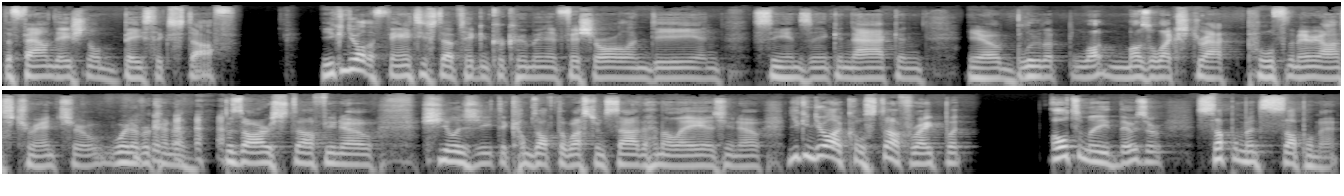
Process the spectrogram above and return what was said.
the foundational basic stuff. You can do all the fancy stuff, taking curcumin and fish oil and D and C and zinc and NAC and you know blue lip mussel extract pulled from the Marianas Trench or whatever kind of bizarre stuff. You know, Shilajit that comes off the western side of the Himalayas. You know, you can do all that cool stuff, right? But ultimately, those are supplements. Supplement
